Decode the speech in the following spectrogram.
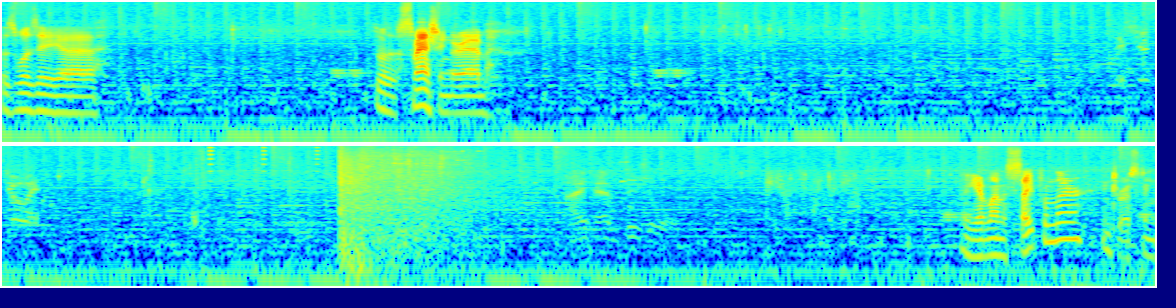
This was a uh, was a smash and grab. You have line of sight from there? Interesting.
